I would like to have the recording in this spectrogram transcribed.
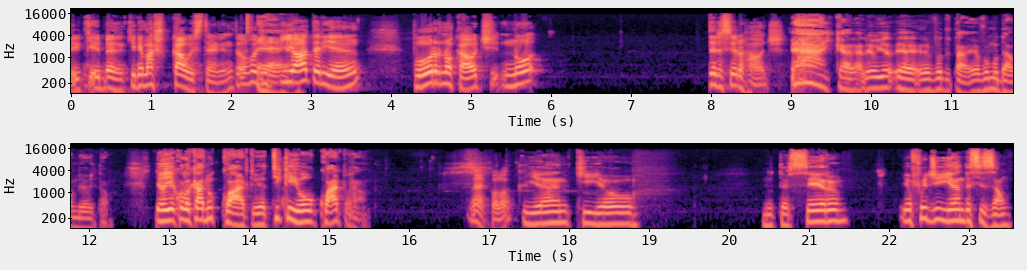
Ele, que- ele queria machucar o Sterling. Então eu vou de É. Piotr Jan por nocaute no terceiro round. Ai, caralho, eu, ia, é, eu vou tá, eu vou mudar o meu então. Eu ia colocar no quarto, eu ia TKO o quarto round. É, coloca. Ian KO no terceiro. Eu fui de Ian decisão.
